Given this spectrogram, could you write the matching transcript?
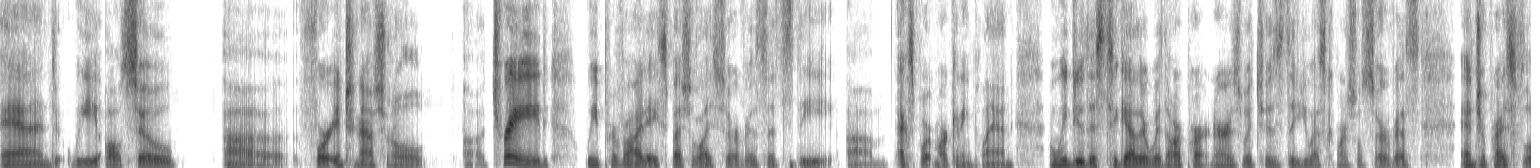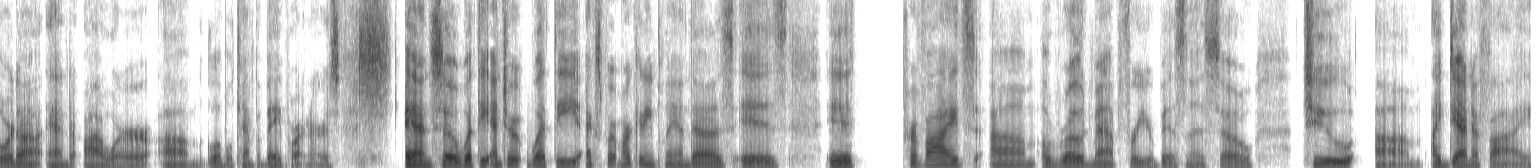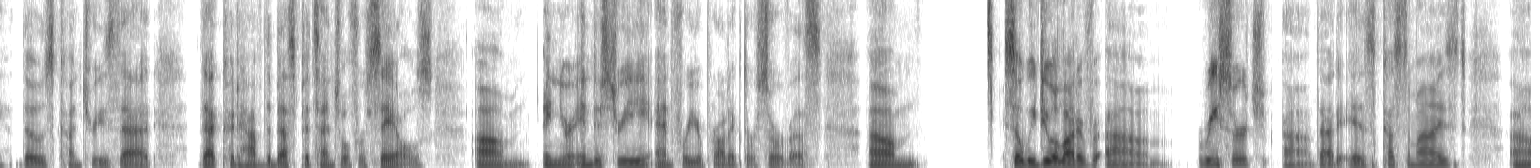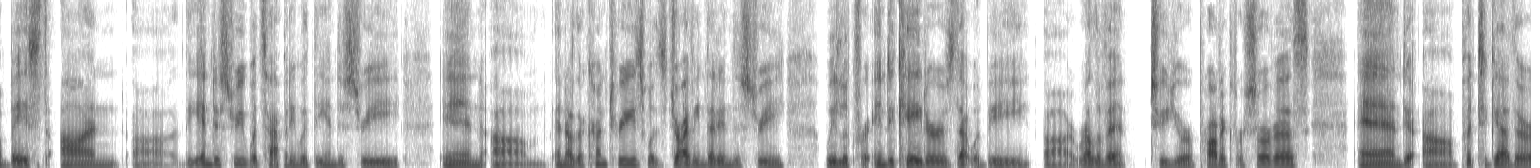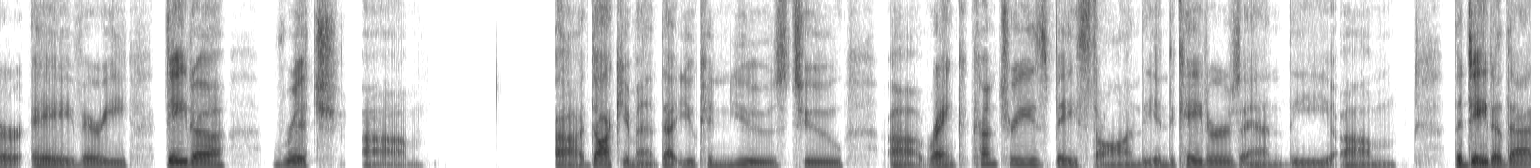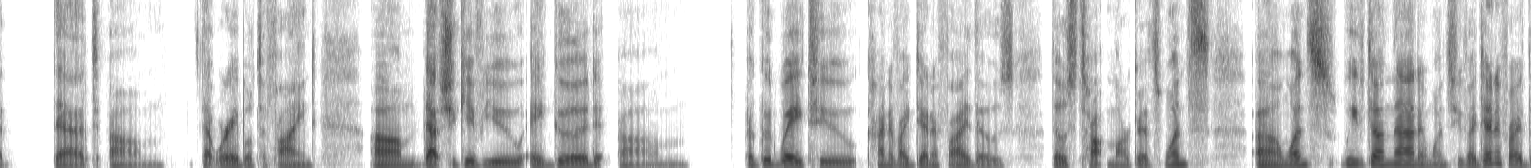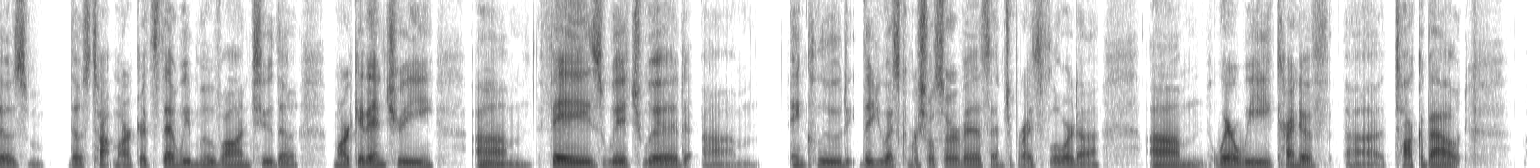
and we also, uh, for international uh, trade, we provide a specialized service. It's the um, export marketing plan. And we do this together with our partners, which is the U.S. Commercial Service, Enterprise Florida, and our um, Global Tampa Bay partners. And so what the enter what the export marketing plan does is it provides um, a roadmap for your business. So to um, identify those countries that that could have the best potential for sales um, in your industry and for your product or service. Um, so we do a lot of um, research uh, that is customized uh, based on uh, the industry, what's happening with the industry in um, in other countries, what's driving that industry. We look for indicators that would be uh, relevant to your product or service, and uh, put together a very data rich um, uh, document that you can use to uh, rank countries based on the indicators and the um, the data that that um, that we're able to find. Um, that should give you a good um, a good way to kind of identify those those top markets. Once uh, once we've done that, and once you've identified those those top markets, then we move on to the market entry um, phase, which would um, include the U.S. Commercial Service, Enterprise Florida, um, where we kind of uh, talk about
